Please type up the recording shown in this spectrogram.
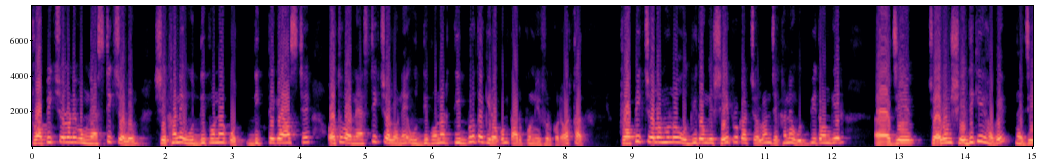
ট্রপিক চলন এবং ন্যাস্টিক চলন সেখানে উদ্দীপনা দিক থেকে আসছে অথবা ন্যাস্টিক চলনে উদ্দীপনার তীব্রতা কীরকম তার উপর নির্ভর করে। অর্থাৎ ট্রপিক চলন হলো উদ্ভিদ অঙ্গের সেই প্রকার চলন যেখানে উদ্ভিদ অঙ্গের যে চলন সেদিকেই হবে যে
